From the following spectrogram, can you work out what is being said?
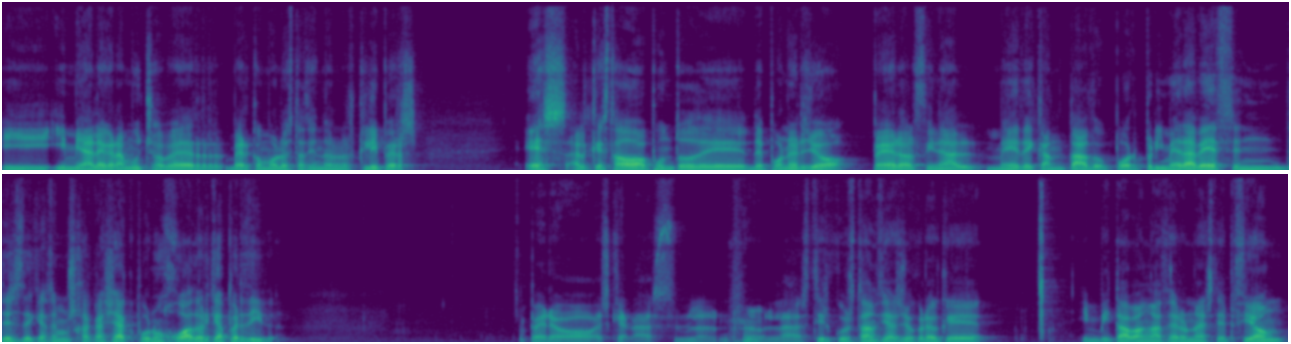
Y, me alegra mucho ver, ver cómo lo está haciendo en los Clippers. Es al que he estado a punto de, poner yo, pero al final me he decantado por primera vez desde que hacemos Hackashack por un jugador que ha perdido. Pero es que las, la- las circunstancias yo creo que invitaban a hacer una excepción.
